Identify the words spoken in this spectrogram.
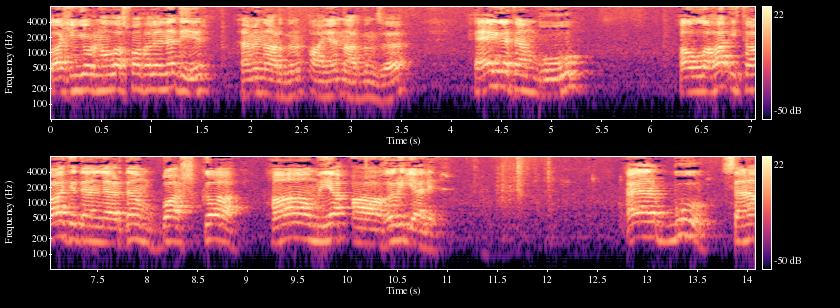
Lakin görün Allah subhanət nə deyir? Həmin ardın, ayənin ardınca həqiqətən bu Allaha itaat edənlərdən başqa hamıya ağır gəlir. Əgər bu sənə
